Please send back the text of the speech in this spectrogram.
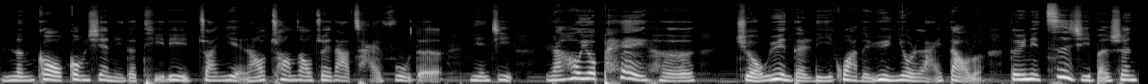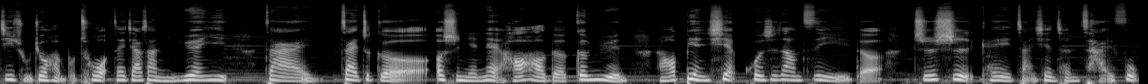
能够贡献你的体力、专业，然后创造最大财富的年纪，然后又配合九运的离卦的运又来到了，等于你自己本身基础就很不错，再加上你愿意在。在这个二十年内，好好的耕耘，然后变现，或者是让自己的知识可以展现成财富，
